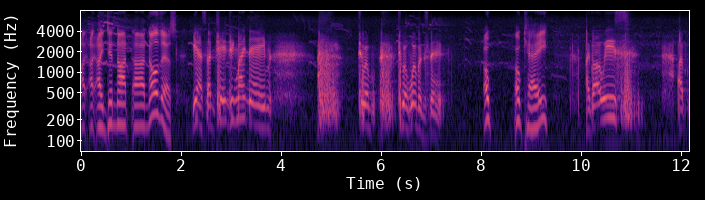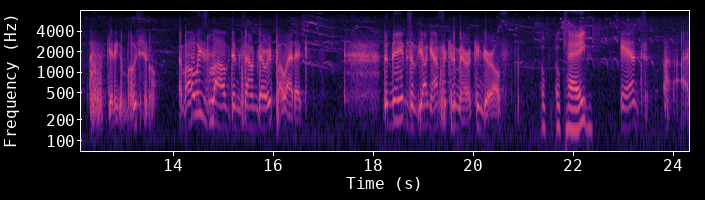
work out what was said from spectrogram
I, I, I did not uh, know this. Yes, I'm changing my name to a to a woman's name. Oh, okay. I've always, I'm getting emotional. I've always loved and found very poetic the names of young African American girls. Okay. And I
